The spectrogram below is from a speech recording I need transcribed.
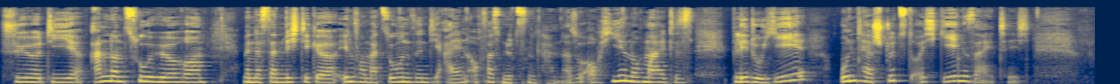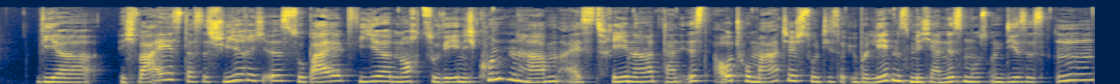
für die anderen Zuhörer, wenn das dann wichtige Informationen sind, die allen auch was nützen kann. Also auch hier nochmal das Plädoyer, unterstützt euch gegenseitig. Wir ich weiß, dass es schwierig ist, sobald wir noch zu wenig Kunden haben als Trainer, dann ist automatisch so dieser Überlebensmechanismus und dieses, mm,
